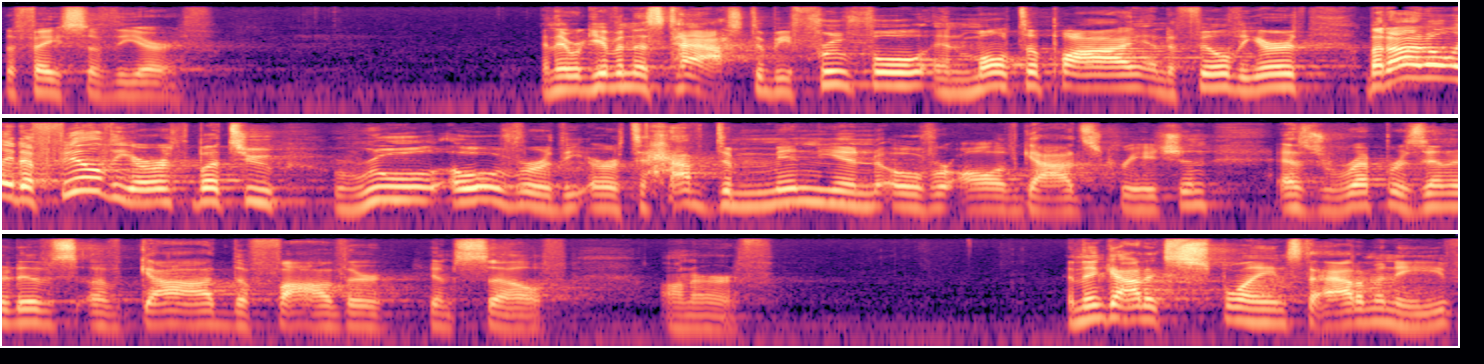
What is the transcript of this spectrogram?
the face of the earth. And they were given this task to be fruitful and multiply and to fill the earth, but not only to fill the earth, but to rule over the earth, to have dominion over all of God's creation as representatives of God the Father Himself on earth. And then God explains to Adam and Eve,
